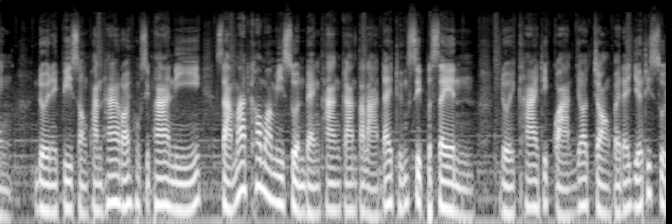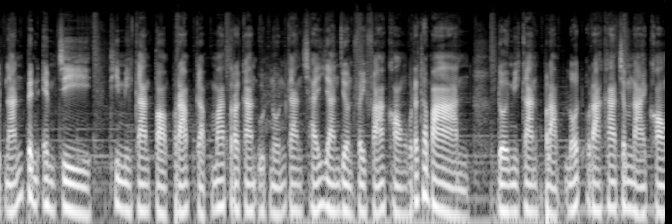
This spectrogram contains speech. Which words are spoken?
ง โดยในปี 2565 นี้สามารถเข้ามามีส่วนแบ่งทางการตลาดได้ถึง 10%โดยค่ายที่กวาดยอดจองไปได้เยอะที่สุดนั้นเป็น MG ที่มีการตอบรับกับมาตรการอุดหนุนการใช้ยานยนต์ไฟฟ้าของรัฐบาล โดยมีการปรับลดราคาจำหน่ายของ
